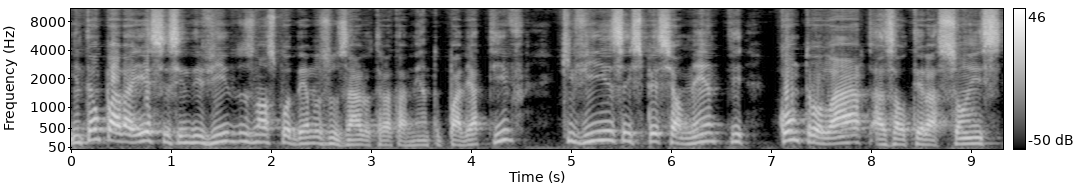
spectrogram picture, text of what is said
Então, para esses indivíduos, nós podemos usar o tratamento paliativo, que visa especialmente controlar as alterações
